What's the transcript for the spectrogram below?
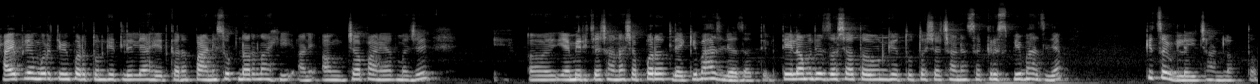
हाय फ्लेमवरती मी परतून घेतलेले आहेत कारण पाणी सुटणार नाही आणि अंगच्या पाण्यात म्हणजे या मिरच्या छान अशा परतल्या की भाजल्या जातील. तेलामध्ये जशा तळून घेतो तशा छान अशा क्रिस्पी भाजल्या की चवीलाही छान लागतात.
